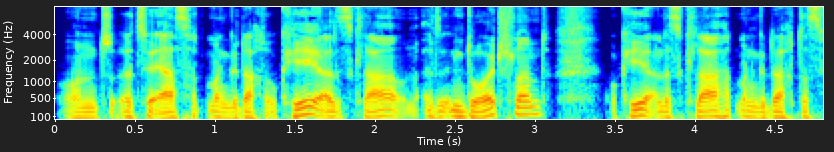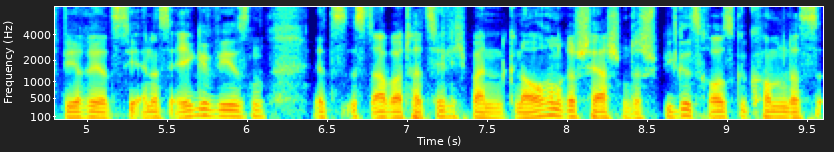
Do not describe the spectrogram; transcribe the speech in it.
Und äh, zuerst hat man gedacht, okay, alles klar, also in Deutschland, okay, alles klar, hat man gedacht, das wäre jetzt die NSA gewesen. Jetzt ist aber tatsächlich bei genaueren Recherchen des Spiegels rausgekommen, dass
